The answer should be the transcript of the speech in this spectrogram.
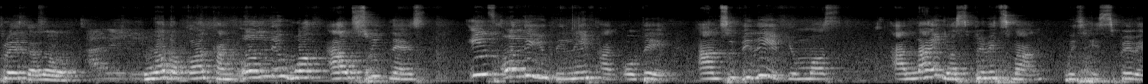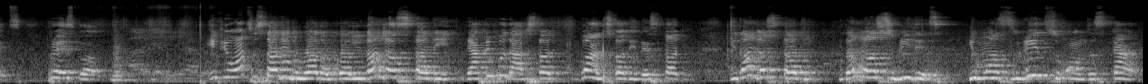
Praise the lord the word of god can only work out sweetness if only you believe and obey. And to believe you must align your spirit man with his spirit. Praise god. If you want to study the word of god you don't just study. There are people that study go and study they study. You don't just study. You don't just read it. You must read to understand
